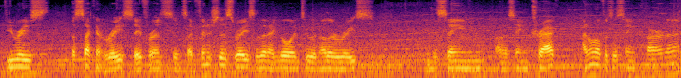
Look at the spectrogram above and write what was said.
if you race a second race, say for instance, I finish this race and then I go into another race in the same on the same track. I don't know if it's the same car or not,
